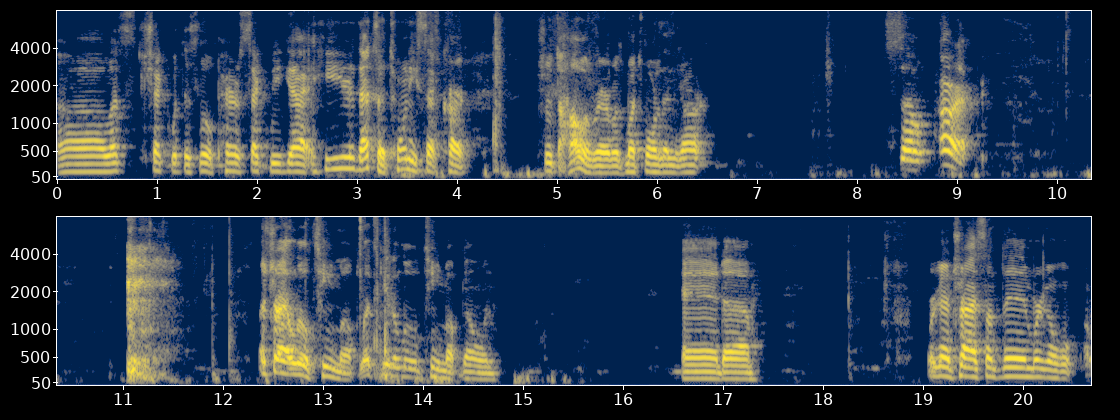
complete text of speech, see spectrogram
Uh, let's check with this little Parasect we got here. That's a 20 cent card. Shoot, the holo rare was much more than the art. So, all right. let's try a little team up. Let's get a little team up going. And uh, we're going to try something. We're going to.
